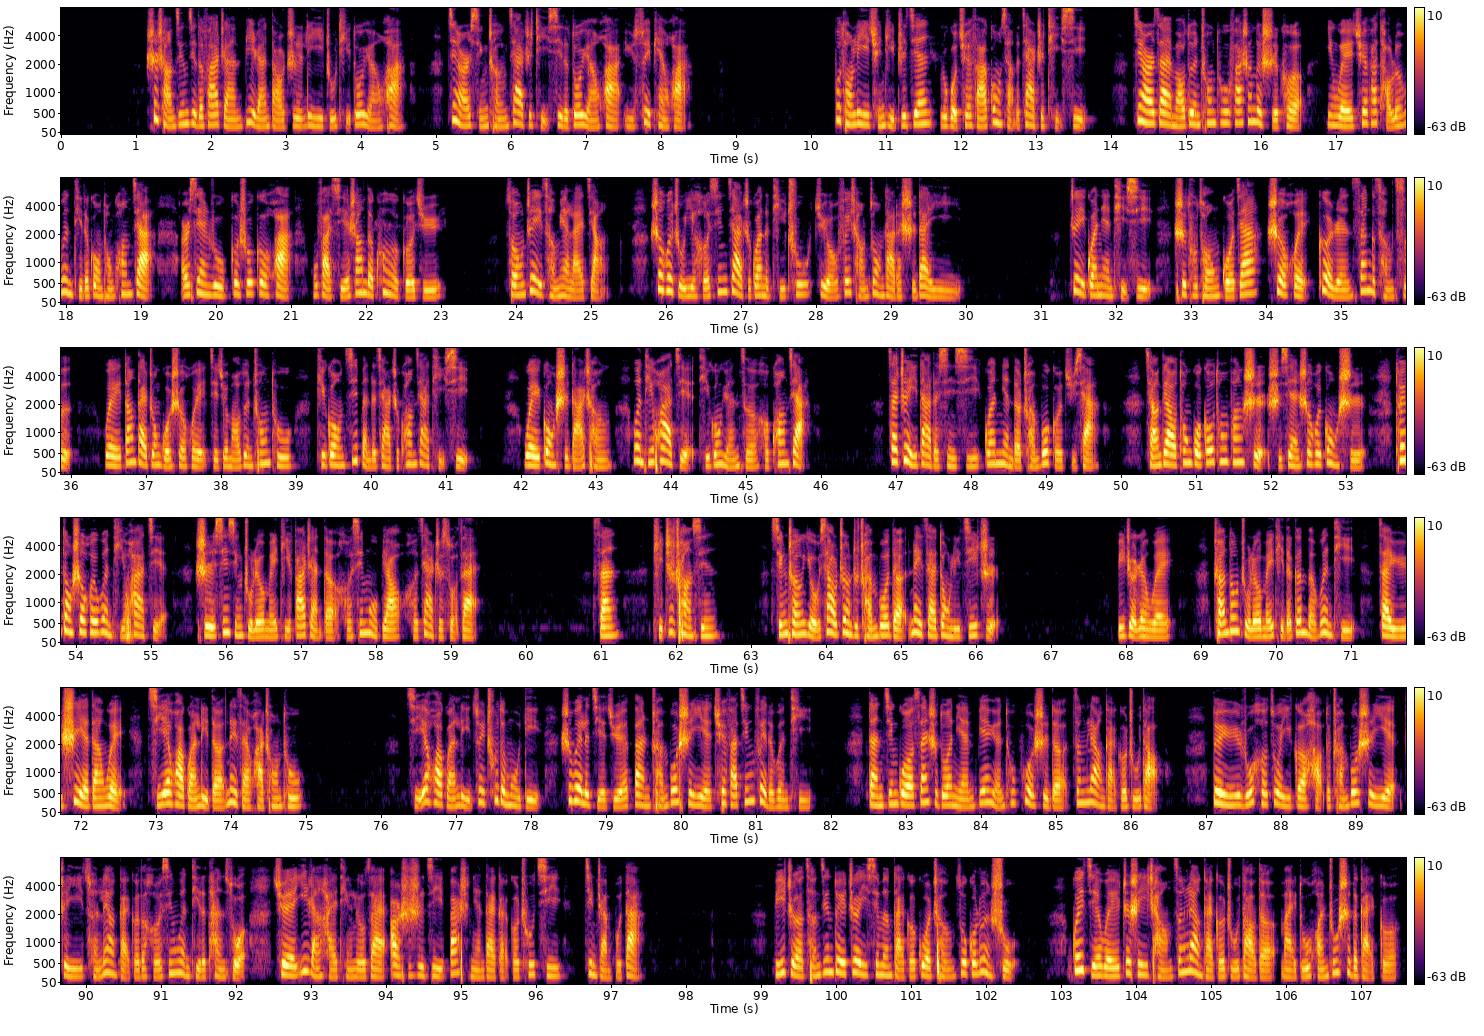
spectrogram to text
市场经济的发展必然导致利益主体多元化，进而形成价值体系的多元化与碎片化。不同利益群体之间如果缺乏共享的价值体系，进而，在矛盾冲突发生的时刻，因为缺乏讨论问题的共同框架，而陷入各说各话、无法协商的困厄格局。从这一层面来讲，社会主义核心价值观的提出具有非常重大的时代意义。这一观念体系试图从国家、社会、个人三个层次，为当代中国社会解决矛盾冲突提供基本的价值框架体系，为共识达成、问题化解提供原则和框架。在这一大的信息观念的传播格局下，强调通过沟通方式实现社会共识，推动社会问题化解，是新型主流媒体发展的核心目标和价值所在。三。体制创新，形成有效政治传播的内在动力机制。笔者认为，传统主流媒体的根本问题在于事业单位企业化管理的内在化冲突。企业化管理最初的目的是为了解决办传播事业缺乏经费的问题，但经过三十多年边缘突破式的增量改革主导。对于如何做一个好的传播事业这一存量改革的核心问题的探索，却依然还停留在二十世纪八十年代改革初期，进展不大。笔者曾经对这一新闻改革过程做过论述，归结为这是一场增量改革主导的买椟还珠式的改革，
